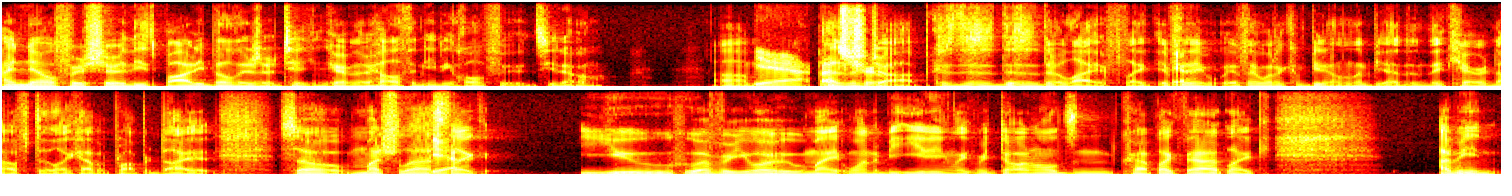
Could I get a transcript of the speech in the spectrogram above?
I know for sure these bodybuilders are taking care of their health and eating whole foods. You know, um, yeah, as their true. job because this is this is their life. Like if yeah. they if they want to compete in Olympia, then they care enough to like have a proper diet. So much less yeah. like you, whoever you are, who might want to be eating like McDonald's and crap like that. Like, I mean,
